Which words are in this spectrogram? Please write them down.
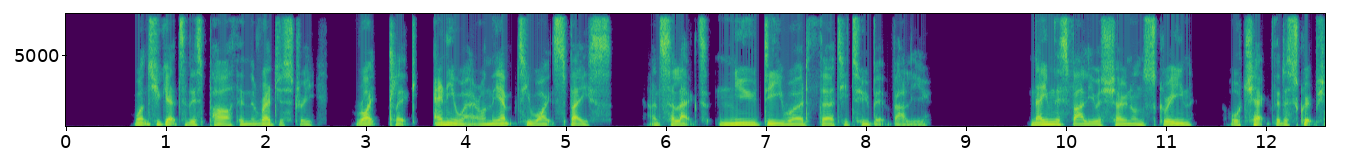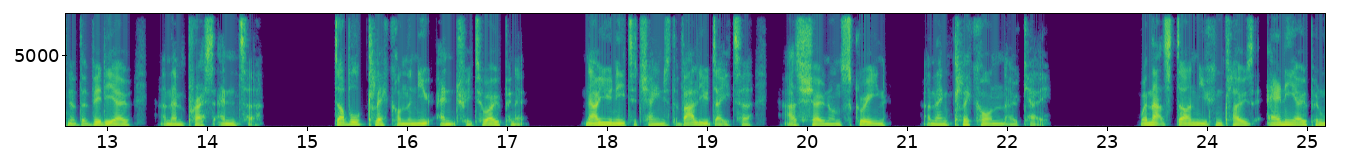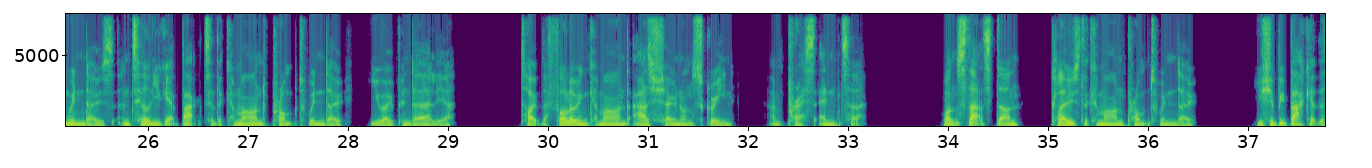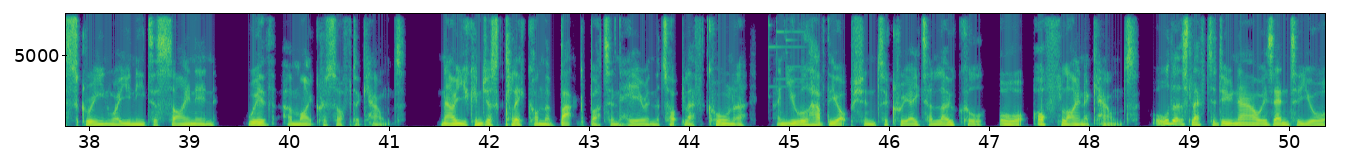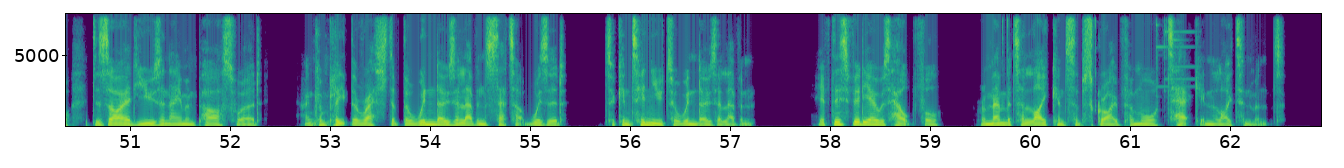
Once you get to this path in the registry, right click anywhere on the empty white space and select New DWORD 32-bit value. Name this value as shown on screen or check the description of the video and then press enter. Double click on the new entry to open it. Now you need to change the value data as shown on screen and then click on OK. When that's done, you can close any open windows until you get back to the command prompt window you opened earlier. Type the following command as shown on screen and press enter. Once that's done, close the command prompt window. You should be back at the screen where you need to sign in with a Microsoft account. Now you can just click on the back button here in the top left corner and you will have the option to create a local or offline account. All that's left to do now is enter your desired username and password and complete the rest of the Windows 11 setup wizard to continue to Windows 11. If this video was helpful, remember to like and subscribe for more tech enlightenment.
